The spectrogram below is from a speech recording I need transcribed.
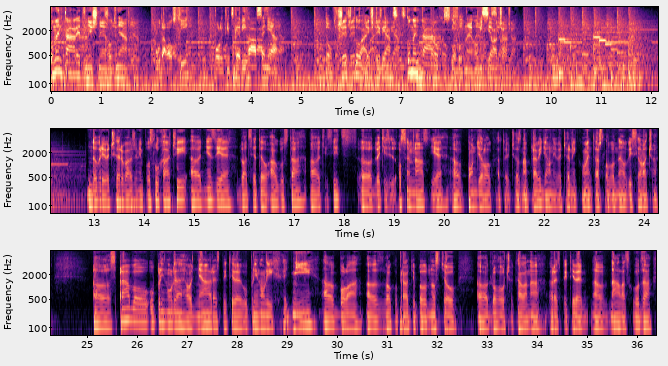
Komentáre dnešného dňa. Udalosti, politické vyhlásenia. To všetko a ešte viac v komentároch Slobodného vysielača. Dobrý večer, vážení poslucháči. Dnes je 20. augusta 2018, je pondelok a to je čas na pravidelný večerný komentár Slobodného vysielača. Správou uplynulého dňa, respektíve uplynulých dní, bola s veľkou pravdepodobnosťou dlho očakávaná, respektíve náhla schôdza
